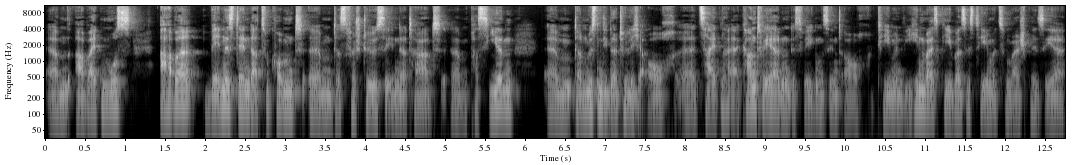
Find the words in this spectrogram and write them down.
ähm, arbeiten muss. Aber wenn es denn dazu kommt, ähm, dass Verstöße in der Tat ähm, passieren, ähm, dann müssen die natürlich auch äh, zeitnah erkannt werden. Deswegen sind auch Themen wie Hinweisgebersysteme zum Beispiel sehr,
